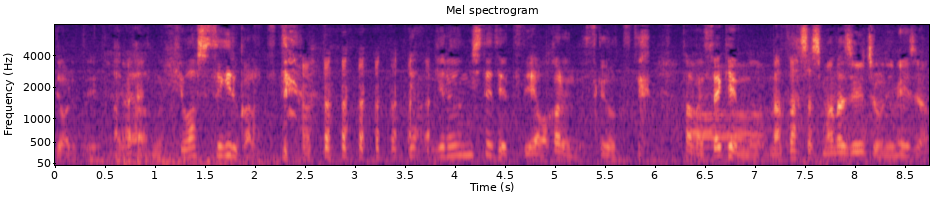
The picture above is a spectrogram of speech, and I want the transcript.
言われて「あ いやあの険しすぎるから」っつって「いやゲラ読みしてて」っつって「いやわかるんですけど」っつって。多分世間の夏葉社島田純一郎のイメージは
